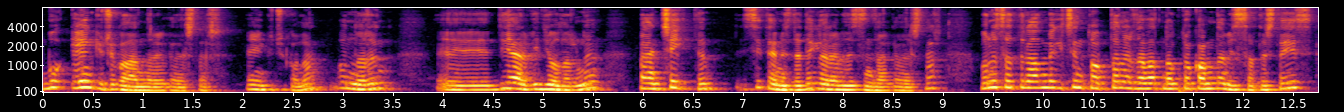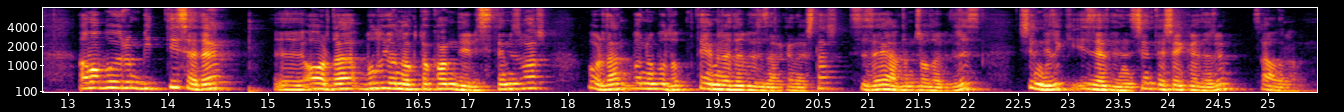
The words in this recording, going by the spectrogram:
Bu en küçük olanlar arkadaşlar. En küçük olan. Bunların e, diğer videolarını ben çektim. Sitemizde de görebilirsiniz arkadaşlar. Bunu satın almak için toptanırdavat.com'da biz satıştayız. Ama bu ürün bittiyse de e, orada buluyor.com diye bir sitemiz var. Buradan bunu bulup temin edebiliriz arkadaşlar. Size yardımcı olabiliriz. Şimdilik izlediğiniz için teşekkür ederim. Sağ olun.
